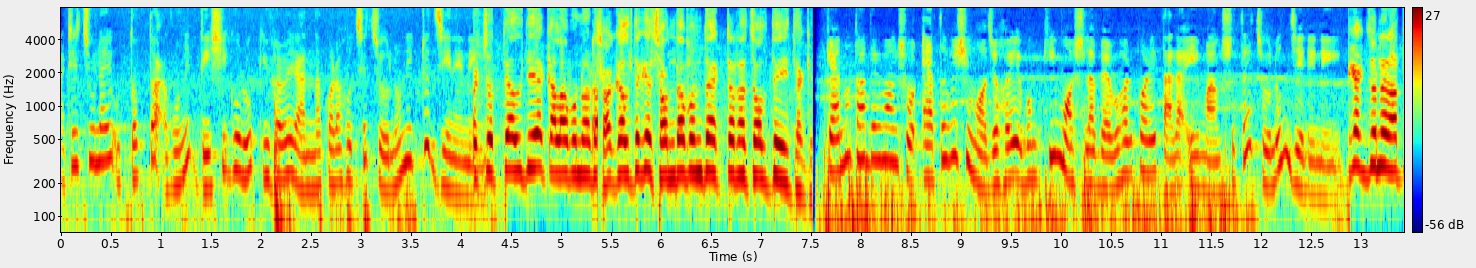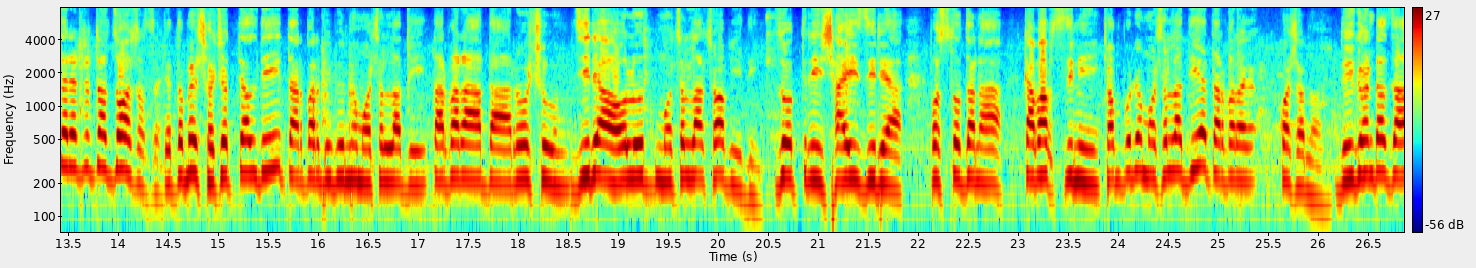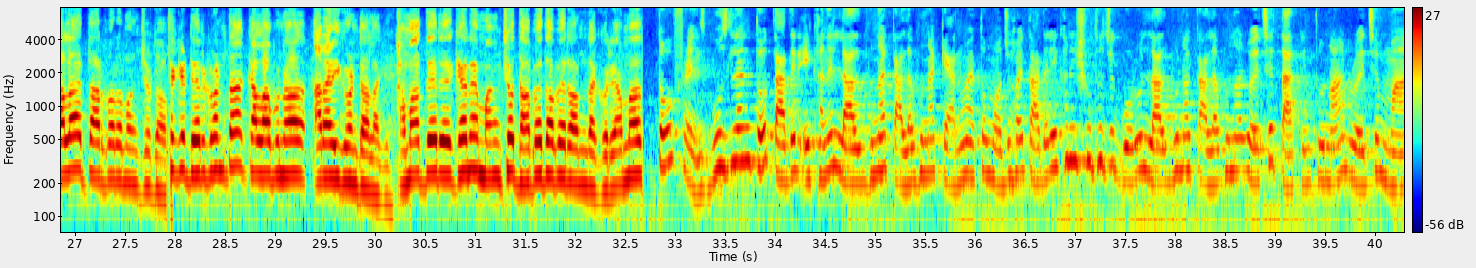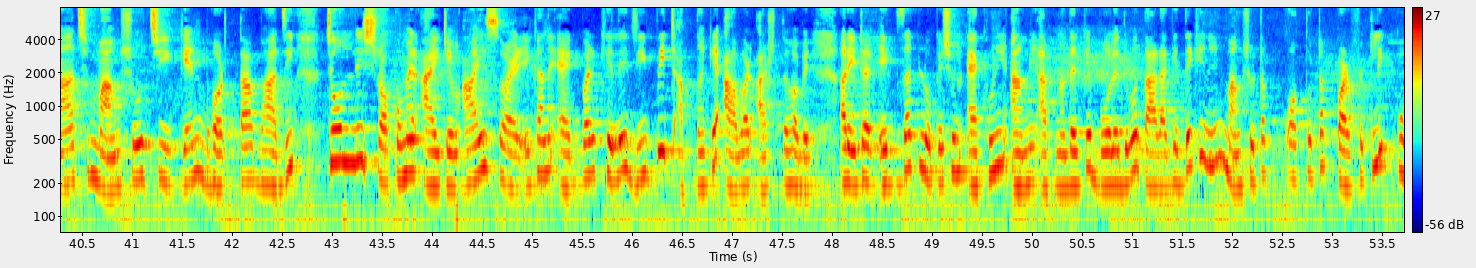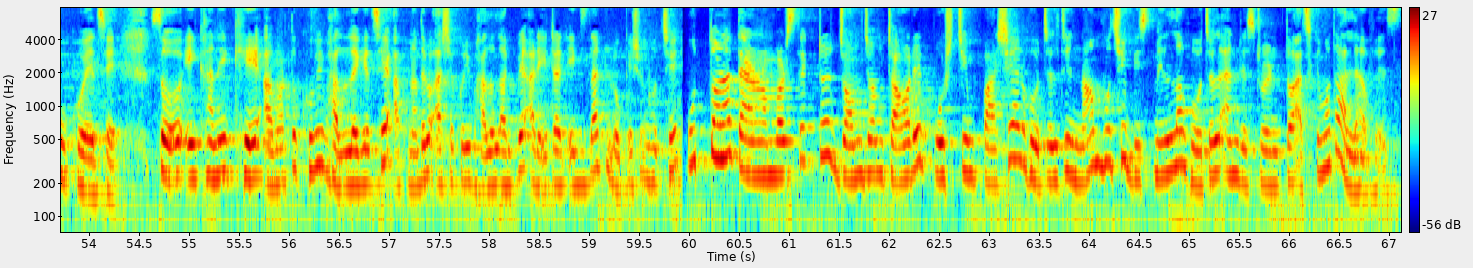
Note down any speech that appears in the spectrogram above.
মাটির চুলায় উত্তপ্ত আগুনে দেশি গরু কীভাবে রান্না করা হচ্ছে চলুন একটু জেনে নেই। তেল দিয়ে কালাবোনাটা সকাল থেকে সন্ধ্যা পর্যন্ত একটানা চলতেই থাকে। কেন তাদের মাংস এত বেশি মজা হয় এবং কি মশলা ব্যবহার করে তারা এই মাংসতে চলুন জেনে নেই। এক একজনের হাতের একটা জশ আছে। প্রথমে সরষের তেল দিই তারপর বিভিন্ন মশলা দিই তারপর আদা রসুন জিরা হলুদ মশলা সবই দিই। জত্রি শাহি জিরা পোস্তদানা কাবাব চিনি সম্পূর্ণ মশলা দিয়ে তারপরে কষানো দুই ঘণ্টা জাল হয় তারপরে মাংসটা। থেকে দেড় ঘণ্টা কালাবোনা আড়াই ঘণ্টা লাগে। আমাদের এখানে মাংস ধাপে ধাপে রান্না করে। আমার তো ফ্রেন্ডস বুঝলেন তো তাদের এখানে লাল ভুনা, কালা ভুনা কেন এত মজা হয়? তাদের এখানে শুধু যে গরুর লাল ভুনা, কালা ভুনা রয়েছে, তা কিন্তু না। রয়েছে মাছ, মাংস, চিকেন, ভর্তা, ভাজি, চল্লিশ রকমের আইটেম আই সয়ের এখানে একবার খেলে রিপিট আপনাকে আবার আসতে হবে। আর এটার এক্সাক্ট লোকেশন এখনই আমি আপনাদেরকে বলে দেবো। তার আগে দেখে নিন মাংসটা কতটা পারফেক্টলি কুক হয়েছে। সো এখানে খেয়ে আমার তো খুবই ভালো লেগেছে, আপনাদেরও আশা করি ভালো লাগবে। আর এটার এক্সাক্ট লোকেশন হচ্ছে উত্তরা তেরো নম্বর সেক্টর জমজম টাওয়ারের পশ্চিম পাশে। আর হোটেলটির নাম হচ্ছে বিসমিল্লা হোটেল অ্যান্ড রেস্টুরেন্ট। তো আজকের মতো আল্লাহ হাফেজ।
